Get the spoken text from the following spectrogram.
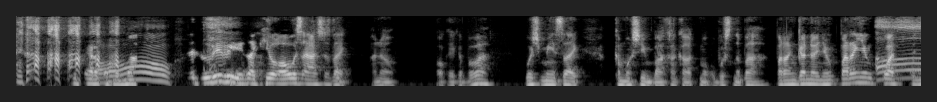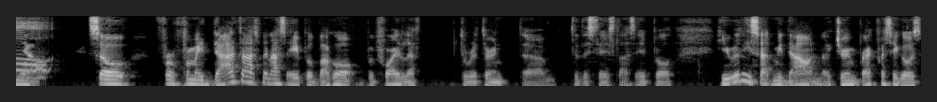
May pera ka ba? Oh, literally like he'll always ask us like ano okay ka ba ba which means like kamusta yung bank account mo ubos na ba parang ganun yung parang yung question niya Oh. so for for my dad to ask me last April bago before I left to return um, to the states last April he really sat me down like during breakfast he goes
